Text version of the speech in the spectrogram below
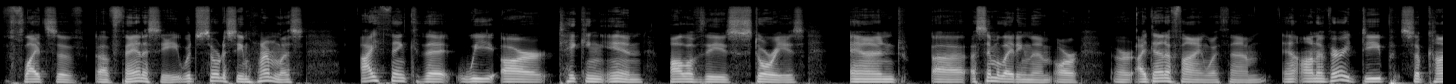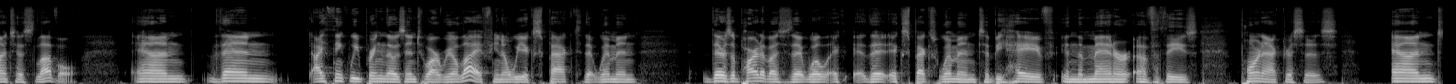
flights of, of fantasy, which sort of seem harmless, I think that we are taking in all of these stories and uh, assimilating them or or identifying with them on a very deep subconscious level, and then I think we bring those into our real life. You know, we expect that women. There's a part of us that will that expects women to behave in the manner of these porn actresses, and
